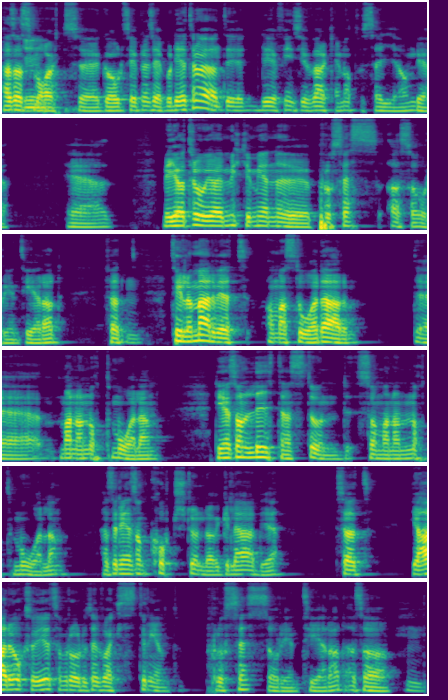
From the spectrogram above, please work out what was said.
Alltså Mm. smart eh, goals i princip. Och det tror jag att det, det finns ju verkligen något att säga om det. Eh, Men jag tror jag är mycket mer nu process, alltså orienterad. För att Mm. till och med vet om man står där man har nått målen. Det är en sån liten stund som man har nått målen. Alltså det är en sån kort stund av glädje. Så att jag hade också gett som råd att vara extremt processorienterad. Alltså Mm.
